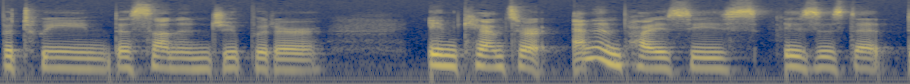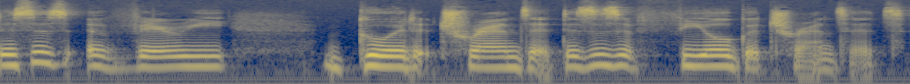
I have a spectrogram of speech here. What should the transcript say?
between the Sun and Jupiter in Cancer and in Pisces is, is that this is a very good transit. This is a feel good transit,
